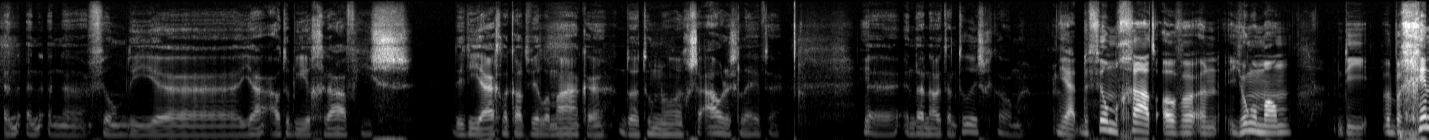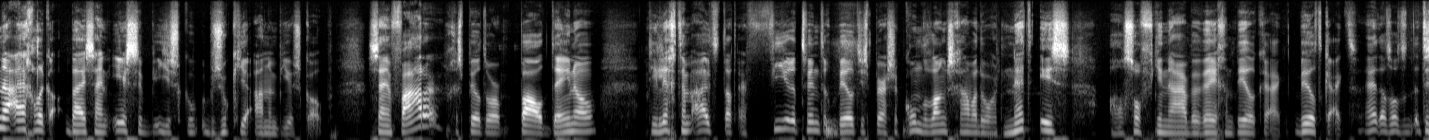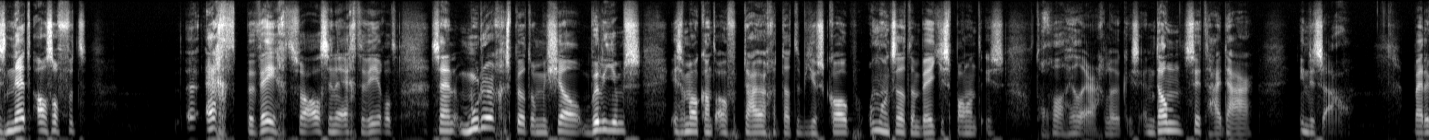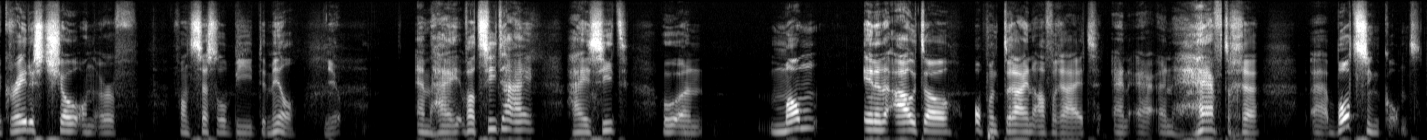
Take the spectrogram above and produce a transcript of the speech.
een, een, een eh, film die eh, ja, autobiografisch, die hij eigenlijk had willen maken, door toen nog zijn ouders leefden. Ja. En daar nooit aan toe is gekomen. Ja, de film gaat over een jongeman die... We beginnen eigenlijk bij zijn eerste bezoekje aan een bioscoop. Zijn vader, gespeeld door Paul Dano, die legt hem uit dat er 24 beeldjes per seconde langs gaan, waardoor het net is alsof je naar bewegend beeld kijkt. Beeld kijkt. Dat is, het is net alsof het eh, echt beweegt, zoals in de echte wereld. Zijn moeder, gespeeld door Michelle Williams, is hem ook aan het overtuigen dat de bioscoop, ondanks dat het een beetje spannend is, toch wel heel erg leuk is. En dan zit hij daar in de zaal. Bij The Greatest Show on Earth van Cecil B. DeMille. Yep. En hij, wat ziet hij? Hij ziet hoe een man in een auto op een trein afrijdt en er een heftige eh, botsing komt.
